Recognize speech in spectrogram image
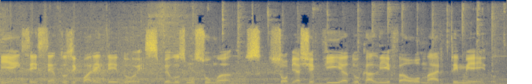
e em 642 pelos muçulmanos, sob a chefia do califa Omar I.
